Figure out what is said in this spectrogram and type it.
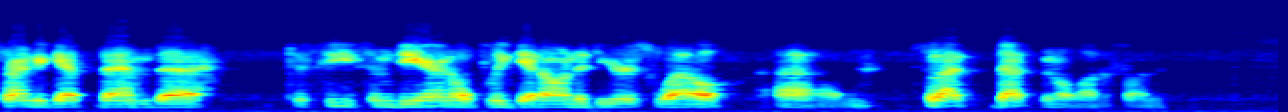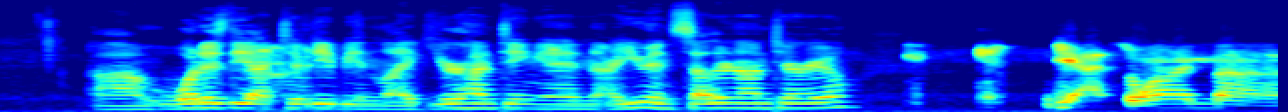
trying to get them to to see some deer and hopefully get on a deer as well. Um, so that that's been a lot of fun. Um, what has the activity been like? You're hunting in. Are you in southern Ontario? Yeah, so I'm uh,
